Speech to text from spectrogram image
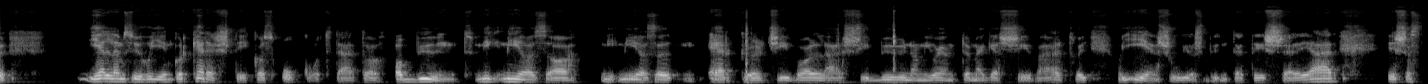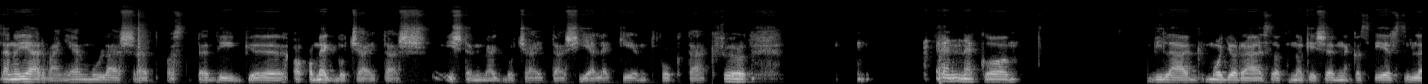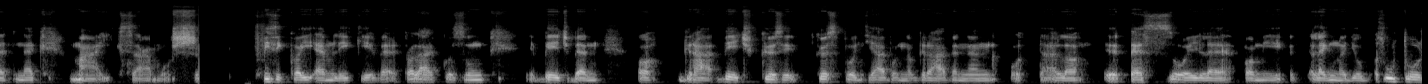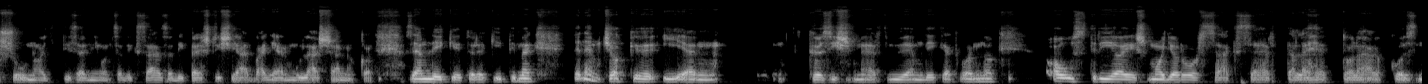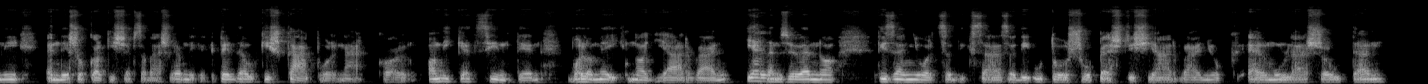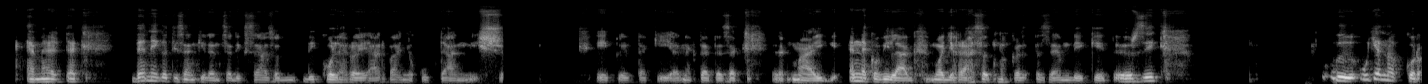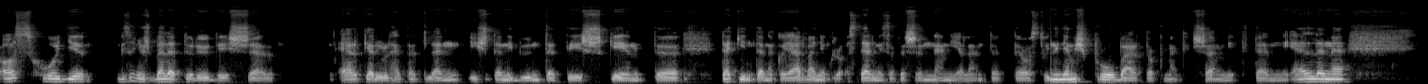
jellemző, hogy ilyenkor keresték az okot, tehát a, a bűnt, mi, mi az a mi, mi az az erkölcsi, vallási bűn, ami olyan tömegessé vált, hogy, hogy ilyen súlyos büntetéssel jár, és aztán a járvány elmúlását, azt pedig a, a megbocsájtás, isteni megbocsájtás jeleként fogták föl. Ennek a világ magyarázatnak és ennek az érzületnek máig számos fizikai emlékével találkozunk. Bécsben a Grá, Bécs közé, központjában a Grávenen ott áll a Peszoile, ami a legnagyobb, az utolsó nagy 18. századi pestis járvány elmúlásának az emlékét örökíti meg, de nem csak ilyen közismert műemlékek vannak, Ausztria és Magyarország szerte lehet találkozni ennél sokkal kisebb szabású emlékek, például kis kápolnákkal, amiket szintén valamelyik nagy járvány, jellemzően a 18. századi utolsó pestis járványok elmúlása után emeltek, de még a 19. századi kolera járványok után is épültek ilyenek, tehát ezek, ezek máig ennek a világ magyarázatnak az, az emlékét őrzik. Ugyanakkor az, hogy bizonyos beletörődéssel elkerülhetetlen isteni büntetésként tekintenek a járványokra, az természetesen nem jelentette azt, hogy nem is próbáltak meg semmit tenni ellene.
